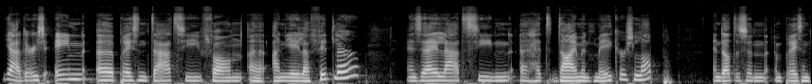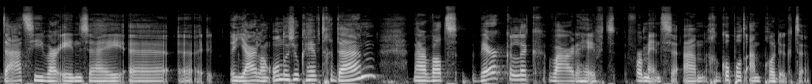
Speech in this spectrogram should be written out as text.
Ja, er is één eh, presentatie van eh Aniela Fiddler. En zij laat zien eh, het Diamond Makers Lab. En dat is een, een presentatie waarin zij eh, eh, een jaar lang onderzoek heeft gedaan naar wat werkelijk waarde heeft voor mensen, aan, gekoppeld aan producten.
